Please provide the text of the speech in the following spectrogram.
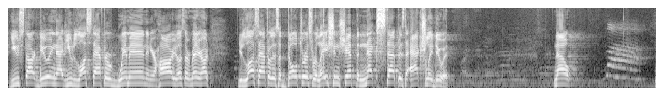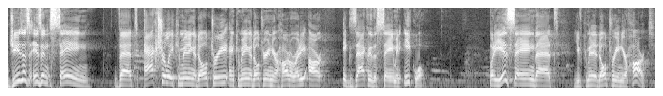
you start doing that. You lust after women in your heart, you lust after men in your heart, you lust after this adulterous relationship. The next step is to actually do it. Now, Jesus isn't saying that actually committing adultery and committing adultery in your heart already are exactly the same and equal. But he is saying that you've committed adultery in your heart,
